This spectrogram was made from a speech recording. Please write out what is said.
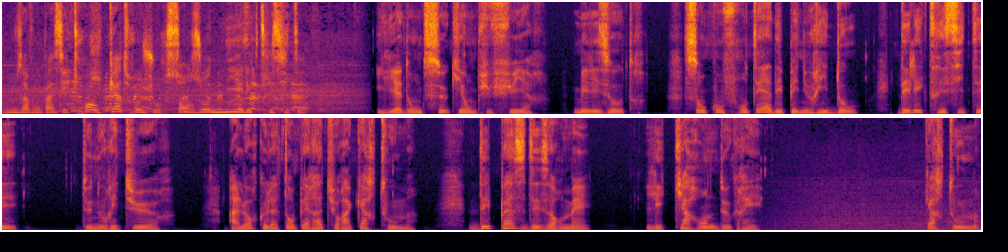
Nous avons passé trois ou quatre jours sans eau ni électricité. Il y a donc ceux qui ont pu fuir, mais les autres sont confrontés à des pénuries d'eau, d'électricité, de nourriture alors que la température à Khartoum dépasse désormais les 40 degrés. Khartoum,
